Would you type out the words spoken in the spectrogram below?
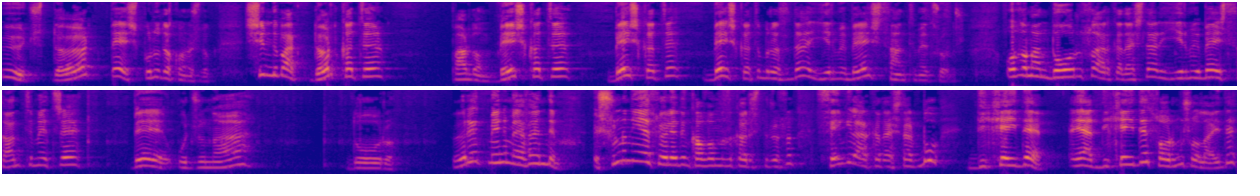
3, 4, 5. Bunu da konuştuk. Şimdi bak 4 katı, pardon 5 katı, 5 katı, 5 katı burası da 25 santimetre olur. O zaman doğrusu arkadaşlar 25 santimetre B ucuna doğru. Öğretmenim efendim. E şunu niye söyledin kafamızı karıştırıyorsun? Sevgili arkadaşlar bu dikeyde eğer dikeyde sormuş olaydı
